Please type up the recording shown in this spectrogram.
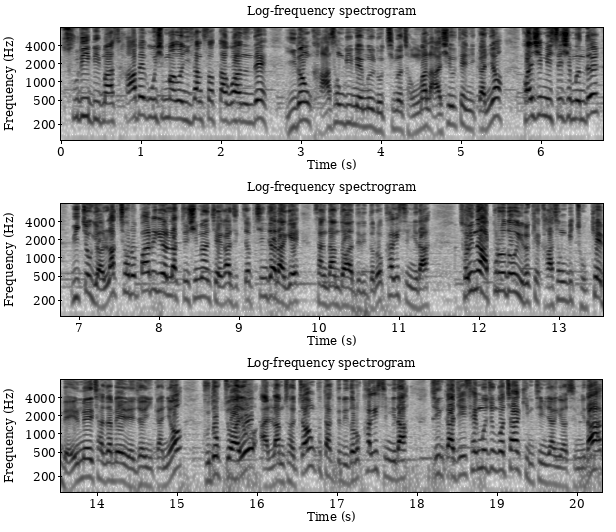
수리비만 450만원 이상 썼다고 하는데 이런 가성비 매물 놓치면 정말 아쉬울 테니까요. 관심 있으신 분들 위쪽 연락처로 빠르게 연락 주시면 제가 직접 친절하게 상담 도와드리도록 하겠습니다. 저희는 앞으로도 이렇게 가성비 좋게 매일매일 찾아뵐 예정이니까요. 구독, 좋아요, 알람 설정 부탁드리도록 하겠습니다. 지금까지 세무중고차 김팀장이었습니다.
